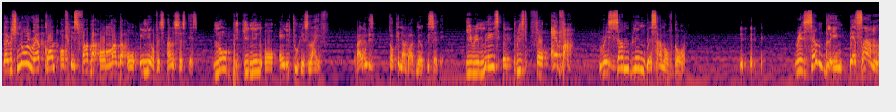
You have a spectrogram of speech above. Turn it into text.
There is no record of his father or mother or any of his ancestors, no beginning or end to his life. The Bible is talking about Melchizedek. He remains a priest forever, resembling the Son of God. resembling the Son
